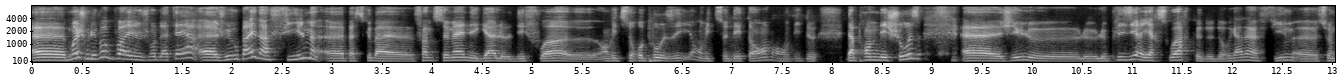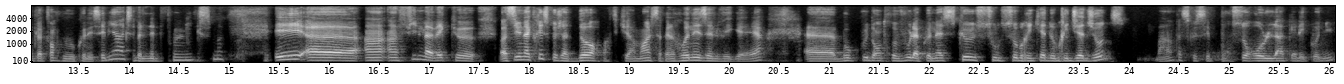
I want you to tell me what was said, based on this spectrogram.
Euh, moi, je voulais pas vous parler du jour de la Terre. Euh, je vais vous parler d'un film euh, parce que bah, fin de semaine égale des fois envie de se reposer, envie de se détendre, envie d'apprendre des choses. J'ai eu le, plaisir hier soir de, de regarder un film sur une plateforme que vous connaissez bien, qui s'appelle Netflix, et un, film avec. bah, c'est une actrice que j'adore particulièrement. Elle s'appelle Renée Zellweger. Beaucoup d'entre vous la connaissent que sous le sobriquet de Bridget Jones. Hein, parce que c'est pour ce rôle-là qu'elle est connue.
